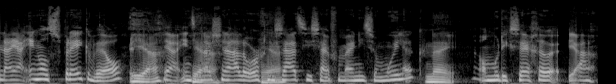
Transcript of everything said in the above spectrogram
nou ja, Engels spreken wel. Ja, ja internationale ja, organisaties ja. zijn voor mij niet zo moeilijk. Nee. Al moet ik zeggen, ja,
